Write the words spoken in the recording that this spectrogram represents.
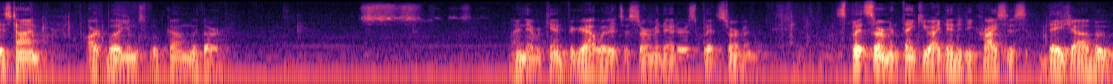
This time, Art Williams will come with our, I never can figure out whether it's a sermonette or a split sermon. but- Split sermon, thank you, Identity Crisis Deja Vu,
